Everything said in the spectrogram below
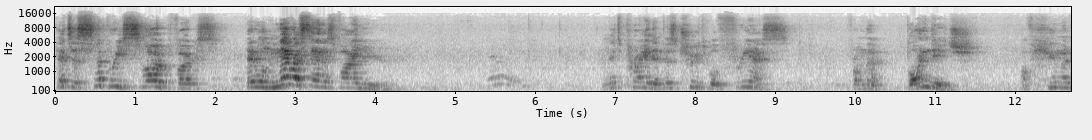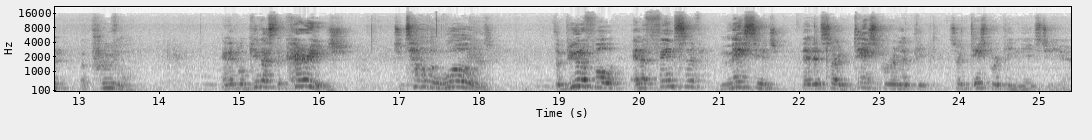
That's a slippery slope, folks. that will never satisfy you. And let's pray that this truth will free us from the bondage of human approval. And it will give us the courage to tell the world the beautiful and offensive message that it so desperately, so desperately needs to hear.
